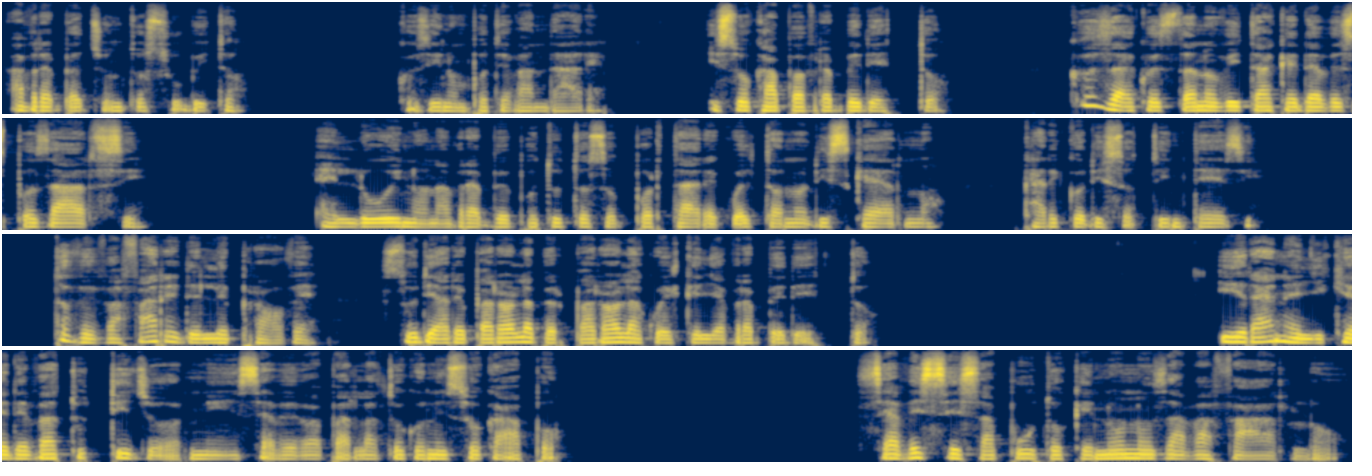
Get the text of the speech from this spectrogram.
avrebbe aggiunto subito. Così non poteva andare. Il suo capo avrebbe detto Cos'è questa novità che deve sposarsi? E lui non avrebbe potuto sopportare quel tono di scherno, carico di sottintesi. Doveva fare delle prove, studiare parola per parola quel che gli avrebbe detto. Irene gli chiedeva tutti i giorni se aveva parlato con il suo capo. Se avesse saputo che non osava farlo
